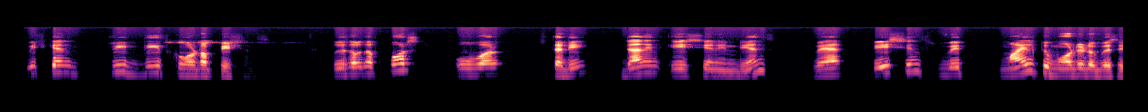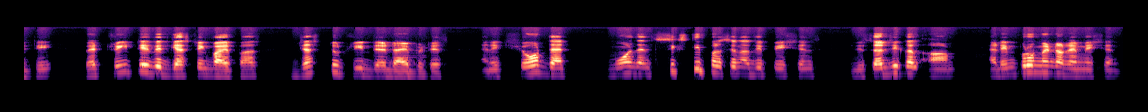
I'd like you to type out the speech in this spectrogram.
which can treat these cohort of patients. So, this was the first over study done in Asian Indians where patients with mild to moderate obesity were treated with gastric bypass just to treat their diabetes and it showed that more than 60 percent of the patients in the surgical arm had improvement or remission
